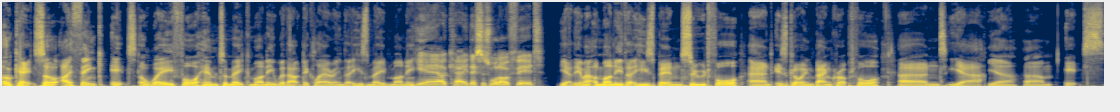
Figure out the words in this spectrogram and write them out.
okay, so I think it's a way for him to make money without declaring that he's made money. Yeah, okay, this is what I feared. Yeah, the amount of money that he's been sued for and is going bankrupt for, and yeah, yeah, um, it's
